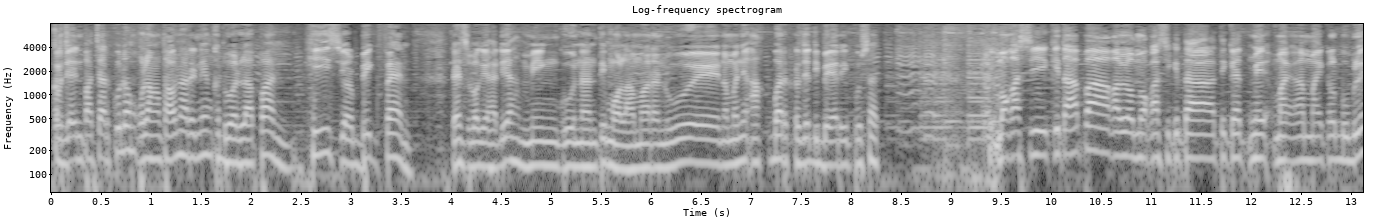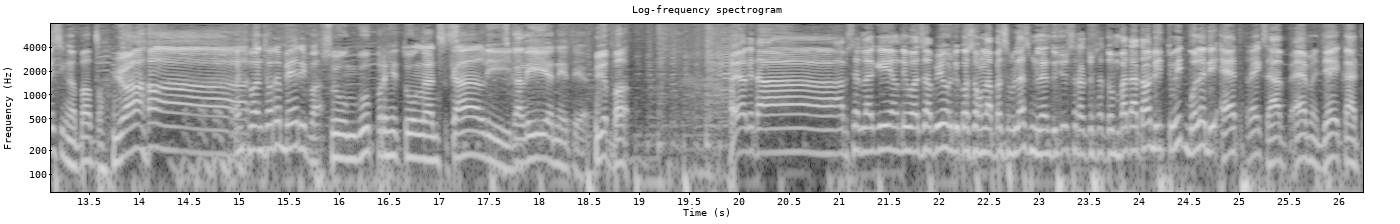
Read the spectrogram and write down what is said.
kerjain pacarku dong ulang tahun hari ini yang ke-28. He's your big fan. Dan sebagai hadiah minggu nanti mau lamaran. Weh, namanya Akbar kerja di BRI Pusat. Mau kasih kita apa? Kalau mau kasih kita tiket Ma- Michael Bublé sih nggak apa-apa. Ya. Kan sponsornya BRI, Pak. Sungguh perhitungan sekali. Sekalian itu ya. Iya, Pak. Ayo kita absen lagi yang di WhatsApp yuk di 0811 97 114 atau di tweet boleh di @rexfmjkt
